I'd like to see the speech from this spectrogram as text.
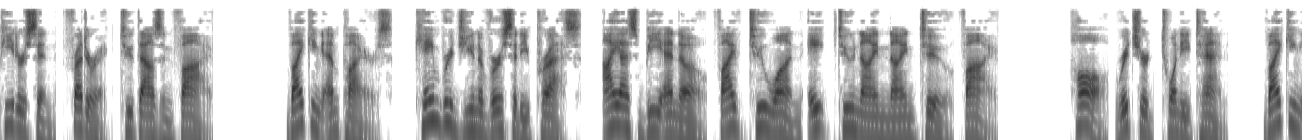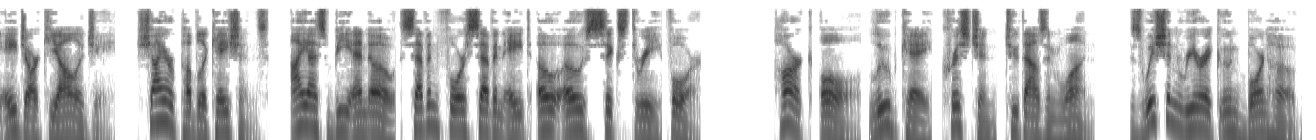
Peterson, Frederick 2005. Viking Empires. Cambridge University Press. ISBN 0-521-82992-5. Hall, Richard 2010. Viking Age Archaeology. Shire Publications. ISBN 0-7478-0063-4. Hark, Ole, Lubke, Christian 2001. Zwischen Reric und Bornhoved,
